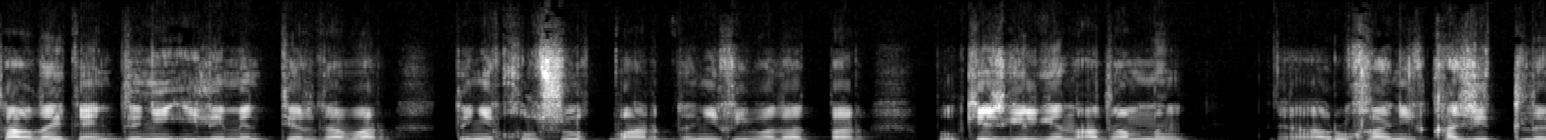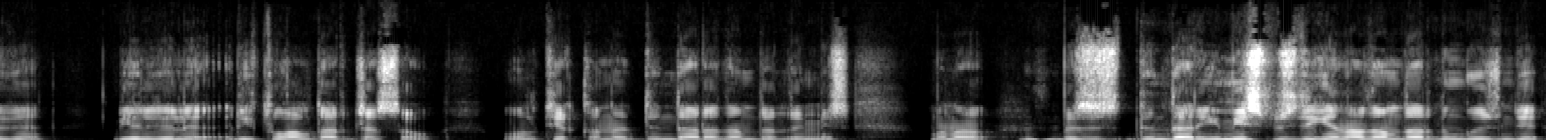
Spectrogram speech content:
тағы да айтайын діни элементтер де бар діни құлшылық бар діни ғибадат бар. Бұл кез келген адамның ә, рухани қажеттілігі белгілі ритуалдарды жасау. Ол тек қана діндар адамдарда емес мынау біз діндар емеспіз деген адамдардың өзінде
